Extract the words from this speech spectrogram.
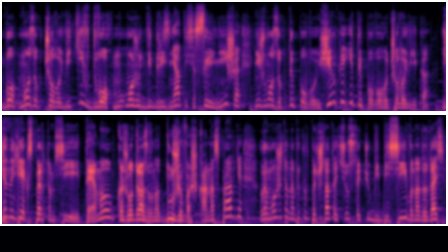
Бо мозок чоловіків двох можуть відрізнятися сильніше, ніж мозок типової жінки і типового чоловіка. Я не є експертом цієї теми, кажу одразу, вона дуже важка насправді, але можете, наприклад, прочитати цю статтю BBC, вона додасть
